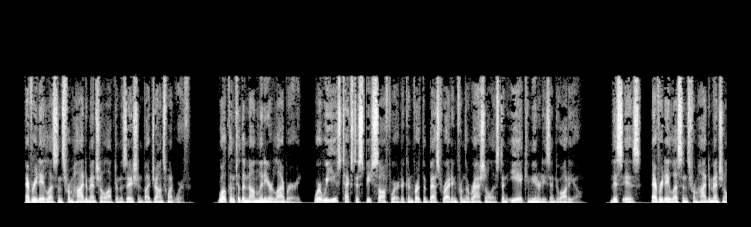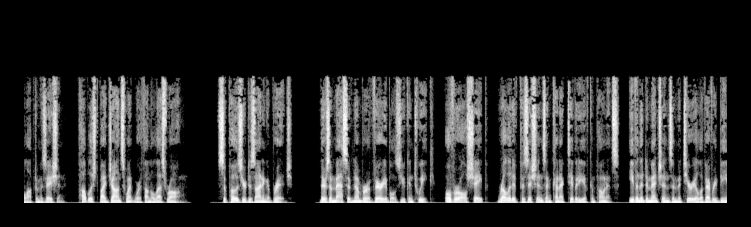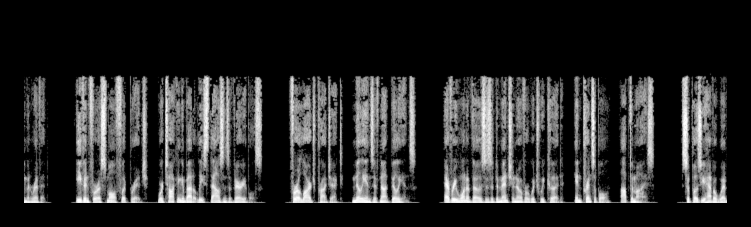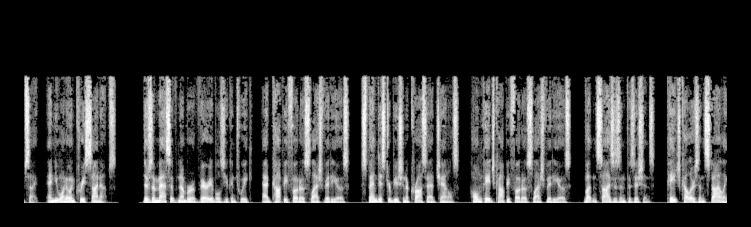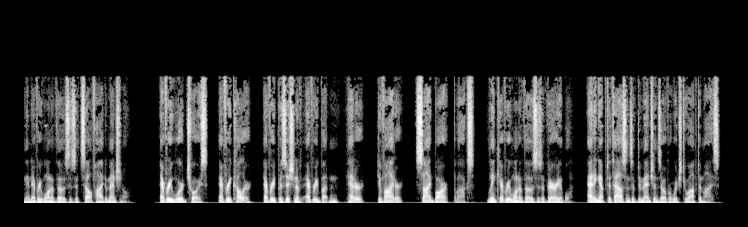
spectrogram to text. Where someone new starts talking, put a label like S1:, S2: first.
S1: Everyday Lessons from High Dimensional Optimization by John Swentworth. Welcome to the Nonlinear Library, where we use text to speech software to convert the best writing from the rationalist and EA communities into audio. This is Everyday Lessons from High Dimensional Optimization, published by John Swentworth on the LessWrong. Suppose you're designing a bridge. There's a massive number of variables you can tweak overall shape, relative positions, and connectivity of components, even the dimensions and material of every beam and rivet. Even for a small footbridge, we're talking about at least thousands of variables. For a large project, millions if not billions. Every one of those is a dimension over which we could, in principle, optimize. Suppose you have a website, and you want to increase signups. There's a massive number of variables you can tweak ad copy photos slash videos, spend distribution across ad channels, homepage copy photos slash videos, button sizes and positions, page colors and styling, and every one of those is itself high dimensional. Every word choice, every color, every position of every button, header, divider, sidebar, box, link, every one of those is a variable, adding up to thousands of dimensions over which to optimize.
